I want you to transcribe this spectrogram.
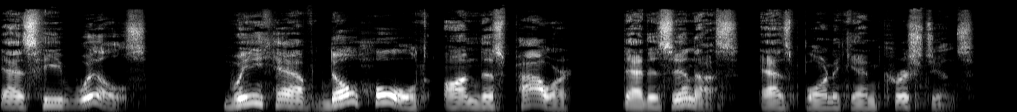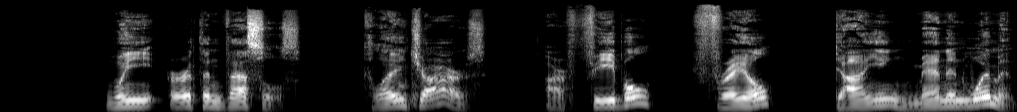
as He wills. We have no hold on this power that is in us as born again Christians. We earthen vessels, clay jars, are feeble, frail, dying men and women.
